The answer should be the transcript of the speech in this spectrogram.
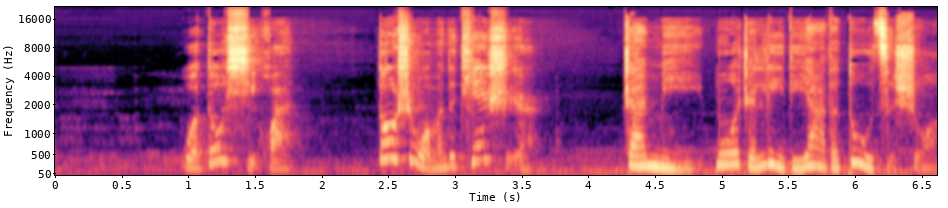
“我都喜欢，都是我们的天使。”詹米摸着莉迪亚的肚子说：“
